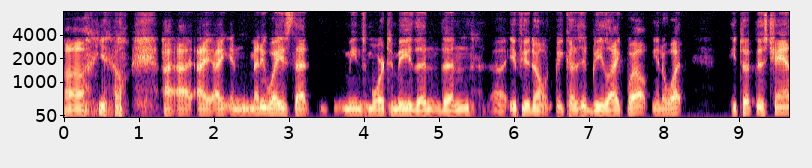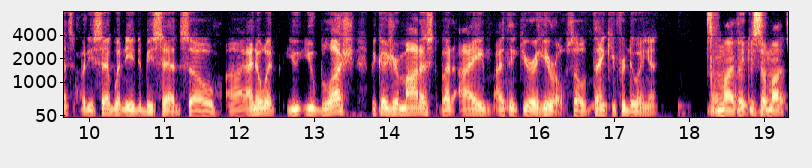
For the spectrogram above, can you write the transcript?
uh, you know, I, I, I, in many ways that means more to me than than uh, if you don't, because it'd be like, well, you know what, he took this chance, but he said what needed to be said. So uh, I know what you you blush because you're modest, but I I think you're a hero. So thank you for doing it. Oh my, thank you so much.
